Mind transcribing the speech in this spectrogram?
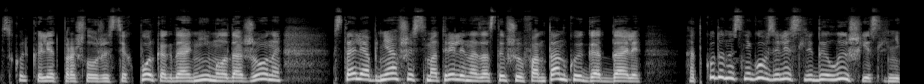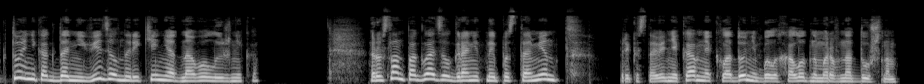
Сколько лет прошло уже с тех пор, когда они, молодожены, стали обнявшись, смотрели на застывшую фонтанку и гадали, откуда на снегу взялись следы лыж, если никто и никогда не видел на реке ни одного лыжника. Руслан погладил гранитный постамент, прикосновение камня к ладони было холодным и равнодушным.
